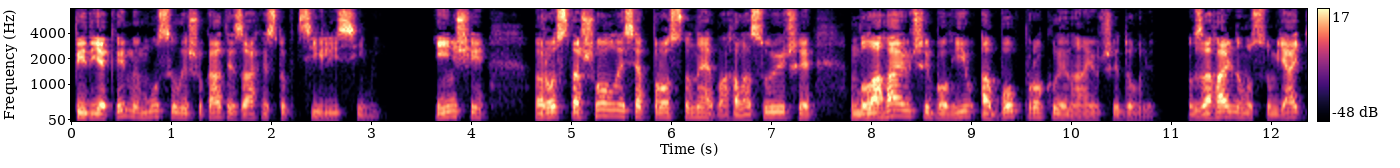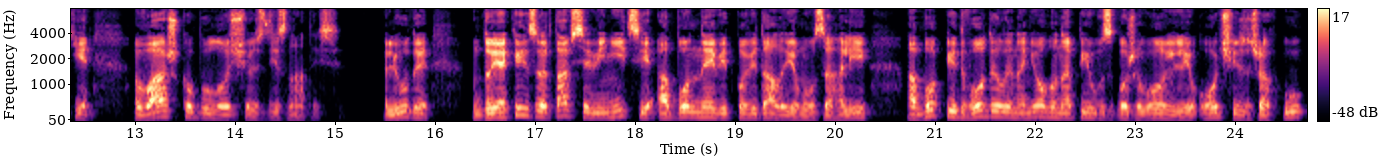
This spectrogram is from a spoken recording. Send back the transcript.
під якими мусили шукати захисток цілі сім'ї. Інші розташовувалися просто неба, галасуючи, благаючи богів або проклинаючи долю. В загальному сум'ятті важко було щось дізнатися. Люди, до яких звертався Вініцій, або не відповідали йому взагалі, або підводили на нього напівзбожеволілі очі з жаху,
